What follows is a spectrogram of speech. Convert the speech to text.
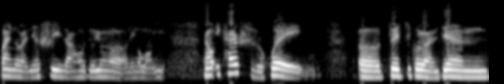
换一个软件试一下，然后就用了那个网易。然后一开始会，呃，对这个软件。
